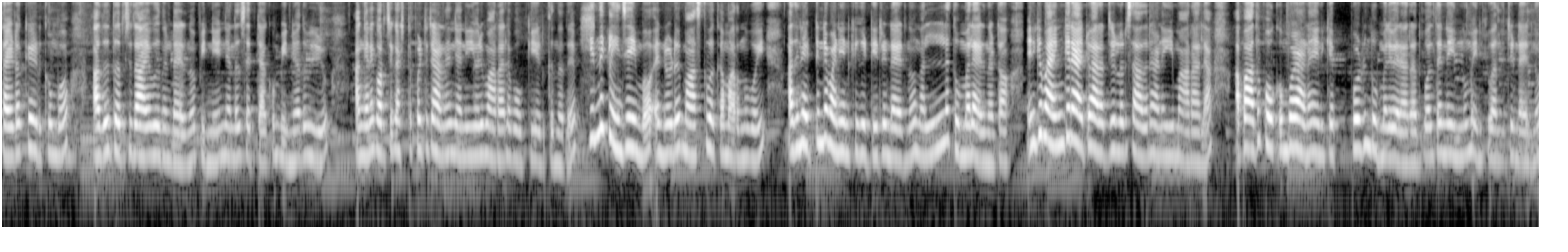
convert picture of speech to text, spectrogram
സൈഡൊക്കെ എടുക്കുമ്പോൾ അത് തെറിച്ച് താഴെ പിന്നെയും ഞാനത് സെറ്റാക്കും പിന്നെയും അത് വീഴും. അങ്ങനെ കുറച്ച് കഷ്ടപ്പെട്ടിട്ടാണ് ഞാൻ ഈ ഒരു മാറാല പോക്കി എടുക്കുന്നത്. ഇന്ന് ക്ലീൻ ചെയ്യുമ്പോൾ എന്നോട് മാസ്ക് വെക്കാൻ മറന്നുപോയി. അതിന് എട്ടിന്റെ പണി എനിക്ക് കിട്ടിയിട്ടുണ്ടായിരുന്നു. നല്ല തുമ്മലായിരുന്നു കേട്ടോ. എനിക്ക് ഭയങ്കരമായിട്ടും അലർജി ഉള്ളൊരു സാധനമാണ് ഈ മാറാല. അപ്പോൾ അത് പോക്കുമ്പോഴാണ് എനിക്ക് എപ്പോഴും തുമ്മൽ വരാറ്. അതുപോലെ തന്നെ ഇന്നും എനിക്ക് വന്നിട്ടുണ്ടായിരുന്നു.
